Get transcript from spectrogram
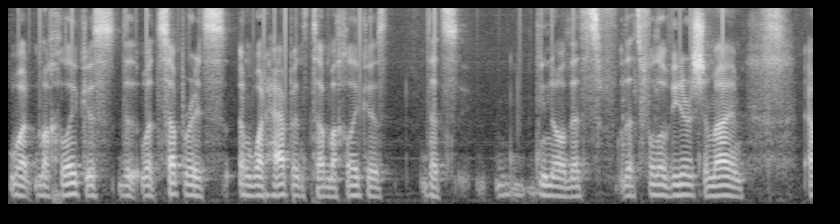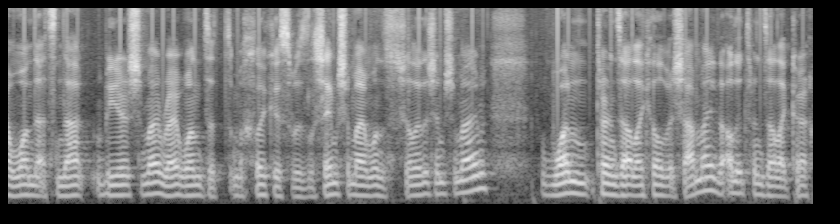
what machlekes, what separates and what happens to machlekes that's you know that's that's full of Yir Shemaim, and one that's not Yir Shemaim, right? One that machlekes was L'Shem Shemaim, one's Shalei L'Shem Shemaim. One turns out like Hil V'Shamai, the other turns out like Korach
